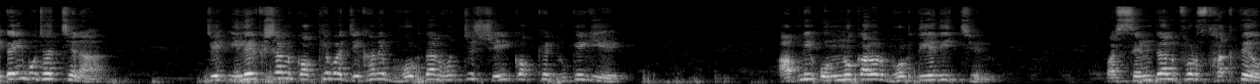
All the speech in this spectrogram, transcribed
এটাই বোঝাচ্ছে না যে ইলেকশন কক্ষে বা যেখানে ভোটদান হচ্ছে, সেই কক্ষে ঢুকে গিয়ে আপনি অন্য কারোর ভোট দিয়ে দিচ্ছেন বা সেন্ট্রাল ফোর্স থাকতেও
